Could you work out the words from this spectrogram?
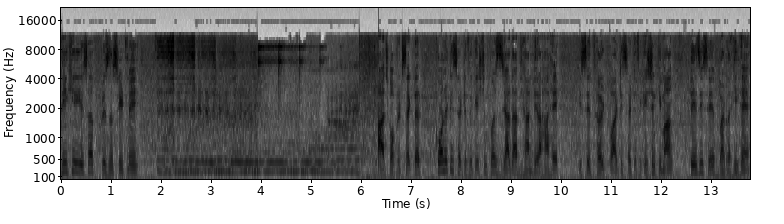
देखिए ये सब बिज़नेस स्ट्रीट में। आज कॉर्पोरेट सेक्टर क्वालिटी सर्टिफिकेशन पर ज़्यादा ध्यान दे रहा है। इससे थर्ड पार्टी सर्टिफिकेशन की मांग तेज़ी से बढ़ रही है।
